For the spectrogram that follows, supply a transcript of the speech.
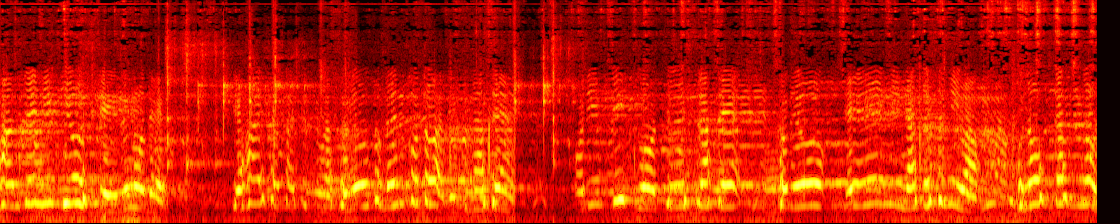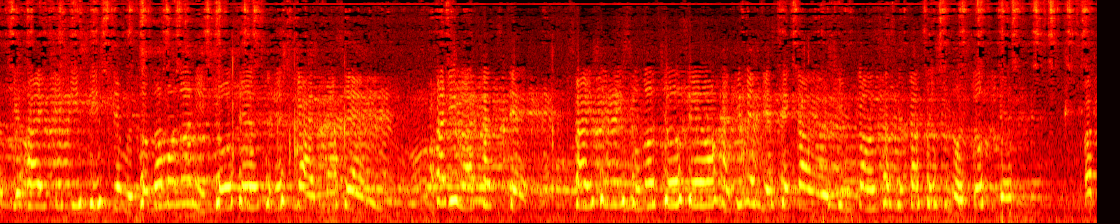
完全に寄与しているので支配者たちにはそれを止めることはできませんオリンピックを中止させそれを永遠になくすにはこの2つの支配的システムそのものに挑戦す。るしかありませんパリはかつて最初にその挑戦を初めて世界を震撼させた都市の一つです。私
